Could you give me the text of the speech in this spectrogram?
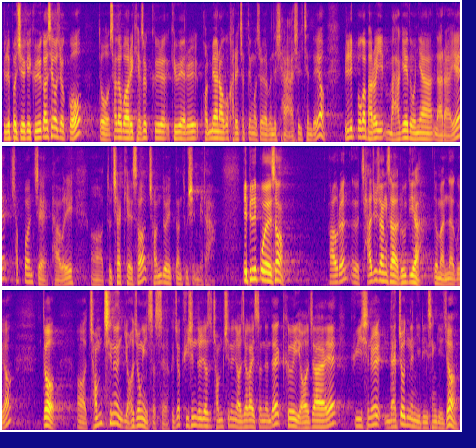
빌립보 지역에 교회가 세워졌고 또 사도 바울이 계속 그 교회를 권면하고 가르쳤던 것을 여러분들 잘 아실 텐데요. 빌립보가 바로 이 마게도냐 나라의 첫 번째 바울이 어, 도착해서 전도했던 도시입니다. 이 빌립보에서 바울은 그 자주장사 루디아도 만나고요. 또 어, 점치는 여종이 있었어요. 그죠? 귀신 들려서 점치는 여자가 있었는데 그 여자의 귀신을 내쫓는 일이 생기죠.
